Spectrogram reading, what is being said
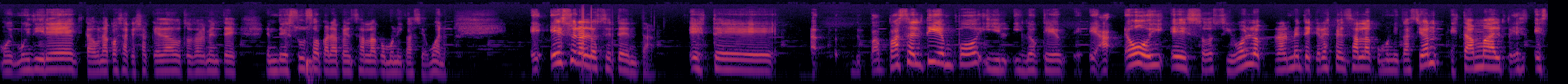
muy, muy directa, una cosa que ya ha quedado totalmente en desuso para pensar la comunicación. Bueno, eh, eso era los 70. Este, pasa el tiempo y, y lo que eh, hoy eso, si vos lo- realmente querés pensar la comunicación, está mal, es, es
